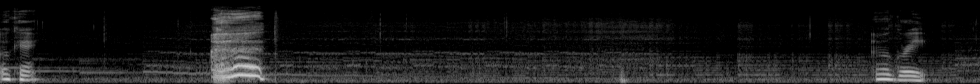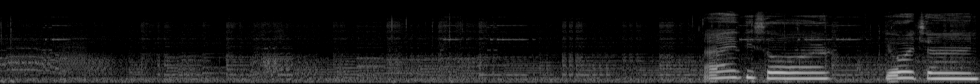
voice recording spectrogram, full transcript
Okay. Oh, great. Ivysaur, your turn.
